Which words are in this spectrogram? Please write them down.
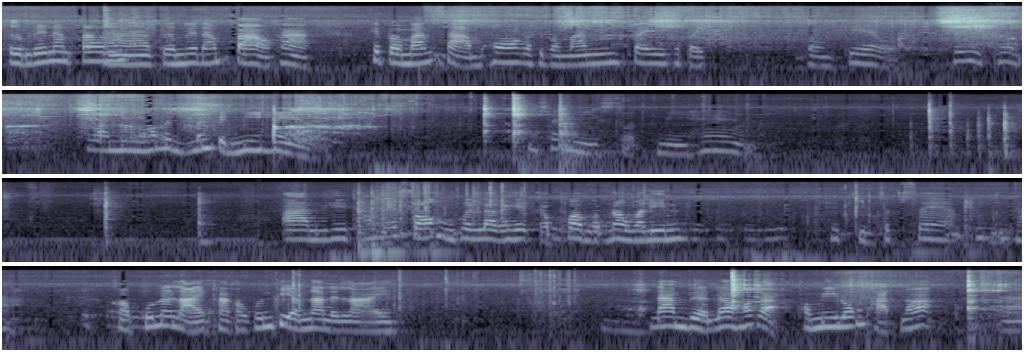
เติมด้วยน้ำเปล่าอ่านะเติมด้วยน้ำเปล่าค่ะให้ประมาณสามห่อกับสิประมาณใส่เข้าไปสองแก้วเฮ้ยเพิ่มเพราะว่ามีเขาเป็นมันเป็นมีแห้งไม่ใช่มีสดมีแห้ง อ่านวิธีทำให้ซองของเพิ่นแล้วก็เฮ็ดกับพร้อมกับน้องวาลินเฮ็ดกินแซ่บๆนี่ค่ะ ขอบคุณหลายๆค่ะ ขอบคุณพี่อำนาจหลายๆน้ำเดือดแล้วเขาก็เอามีลงผัดเนาะอ่า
